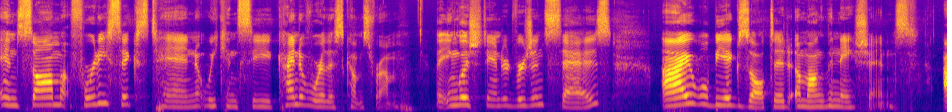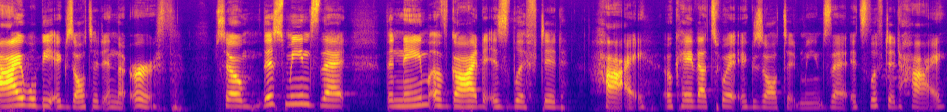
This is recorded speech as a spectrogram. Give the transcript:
in Psalm 46:10, we can see kind of where this comes from. The English Standard Version says, I will be exalted among the nations. I will be exalted in the earth. So, this means that the name of God is lifted high. Okay, that's what exalted means, that it's lifted high.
